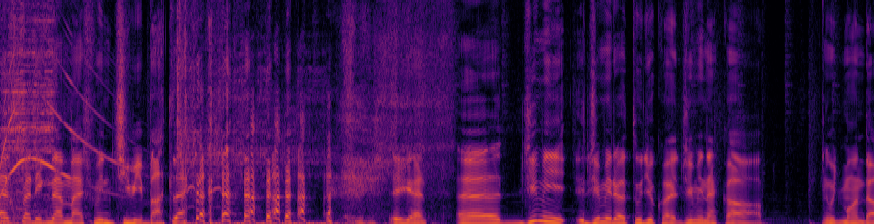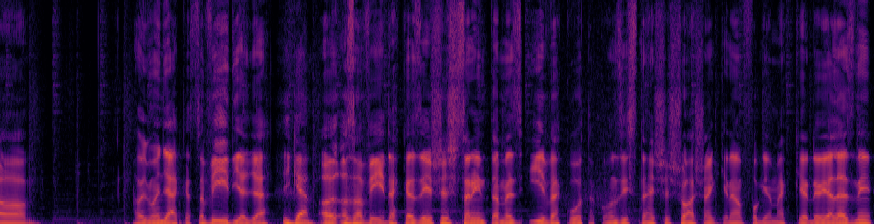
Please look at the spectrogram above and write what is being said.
Ez pedig nem más, mint Jimmy Butler. Igen. Uh, Jimmy, Jimmyről tudjuk, hogy Jimmynek a úgymond a hogy mondják ezt, a védjegye, Igen. az a védekezés, és szerintem ez évek óta konzisztens, és soha senki nem fogja megkérdőjelezni.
